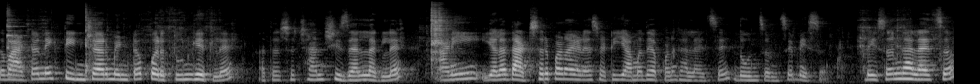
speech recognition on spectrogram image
तर वाटण एक तीन चार मिनटं परतून घेतलं आहे आता असं छान शिजायला लागलं आहे आणि याला दाटसरपणा येण्यासाठी यामध्ये आपण घालायचे दोन चमचे बेसन. बेसन घालायचं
